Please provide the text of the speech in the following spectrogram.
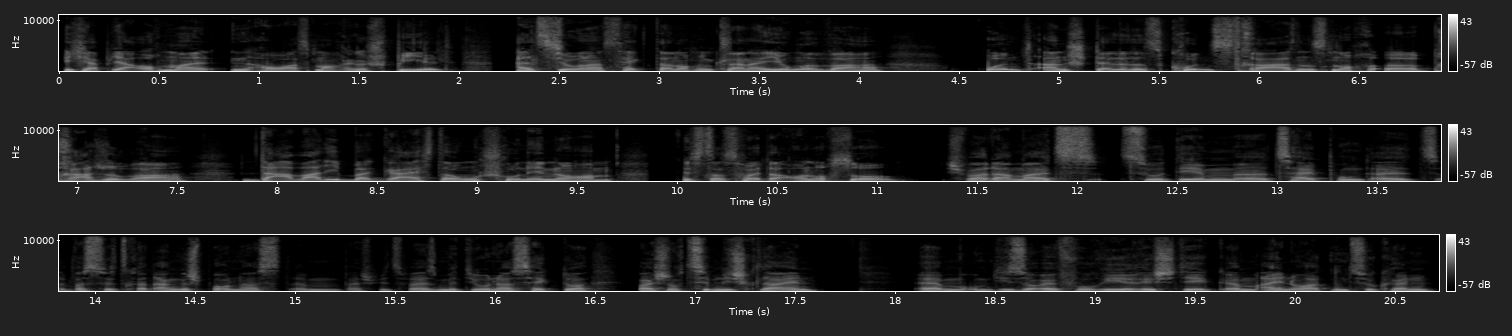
Ich habe ja auch mal in Auersmacher gespielt, als Jonas Hector noch ein kleiner Junge war und anstelle des Kunstrasens noch äh, Prasche war, da war die Begeisterung schon enorm. Ist das heute auch noch so? Ich war damals zu dem äh, Zeitpunkt, als was du jetzt gerade angesprochen hast, ähm, beispielsweise mit Jonas Hector, war ich noch ziemlich klein, ähm, um diese Euphorie richtig ähm, einordnen zu können.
